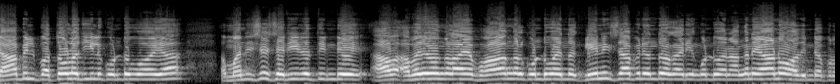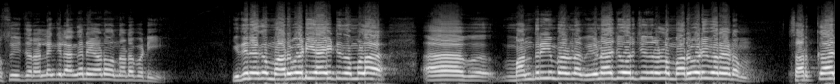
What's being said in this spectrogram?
ലാബിൽ പത്തോളജിയിൽ കൊണ്ടുപോയ മനുഷ്യ ശരീരത്തിന്റെ അവയവങ്ങളായ ഭാഗങ്ങൾ കൊണ്ടുപോയെന്ന് ക്ലീനിങ് സ്റ്റാഫിന് എന്തോ കാര്യം കൊണ്ടുപോകാൻ അങ്ങനെയാണോ അതിന്റെ പ്രൊസീജിയർ? അല്ലെങ്കിൽ അങ്ങനെയാണോ നടപടി? ഇതിനൊക്കെ മറുപടിയായിട്ട് നമ്മൾ മന്ത്രിയും പറയണം വീണ ജോർജ് ഇതിനുള്ള മറുപടി പറയണം. സർക്കാർ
